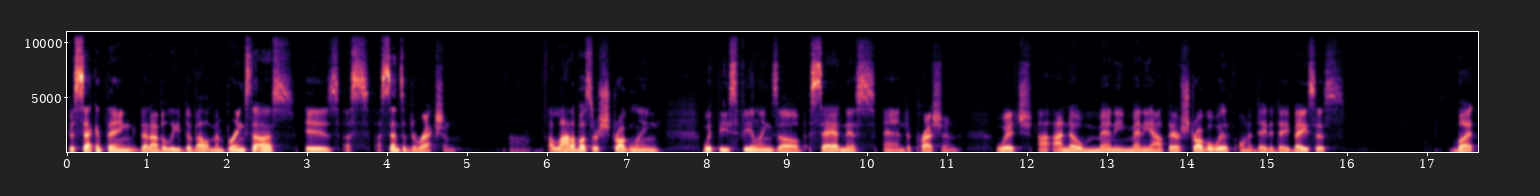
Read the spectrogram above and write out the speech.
The second thing that I believe development brings to us is a, a sense of direction. Um, a lot of us are struggling with these feelings of sadness and depression, which I, know many, many out there struggle with on a day to day basis. But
